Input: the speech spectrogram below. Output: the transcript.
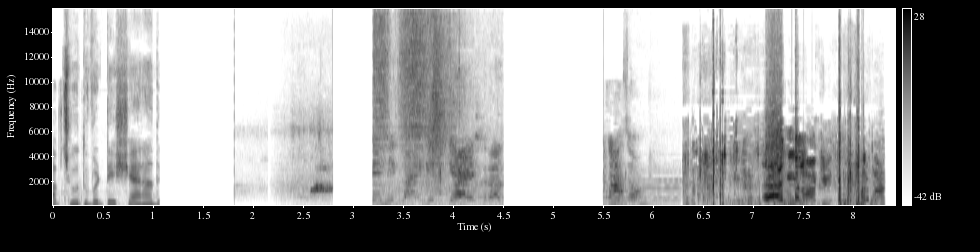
ਬਾਵਜੂਦ ਵੱਡੇ ਸ਼ਹਿਰਾਂ है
